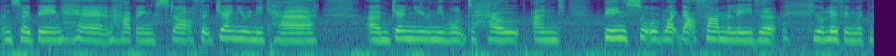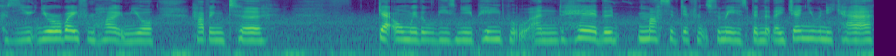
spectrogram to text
And so being here and having staff that genuinely care, um, genuinely want to help, and being sort of like that family that you're living with because you, you're away from home, you're having to get on with all these new people. And here, the massive difference for me has been that they genuinely care,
